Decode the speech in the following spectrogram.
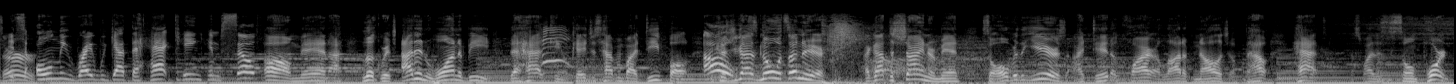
Sir. It's only right we got the Hat King himself. Oh man, I, look, Rich. I didn't want to be the Hat King. Okay, it just happened by default because Oh. you guys know what's under here. I got the shiner, man. So over the years, I did acquire a lot of knowledge about hats. That's why this is so important.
